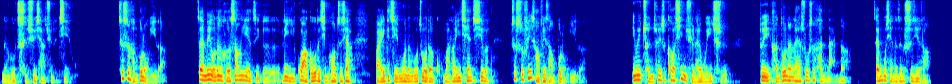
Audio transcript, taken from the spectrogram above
能够持续下去的节目，这是很不容易的。在没有任何商业这个利益挂钩的情况之下，把一个节目能够做到马上一千期了，这是非常非常不容易的。因为纯粹是靠兴趣来维持，对很多人来说是很难的。在目前的这个世界上，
